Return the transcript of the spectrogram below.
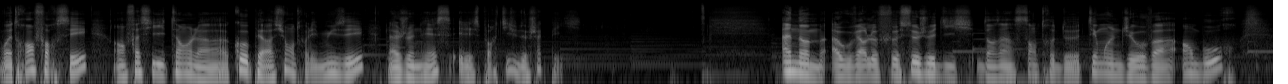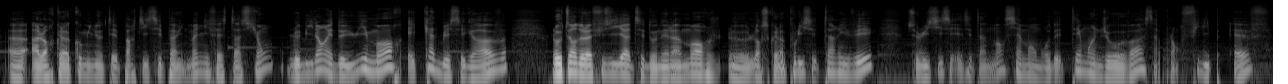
vont être renforcés en facilitant la coopération entre les musées, la jeunesse et les sportifs de chaque pays. Un homme a ouvert le feu ce jeudi dans un centre de témoins de Jéhovah à Hambourg, euh, alors que la communauté participait à une manifestation. Le bilan est de 8 morts et 4 blessés graves. L'auteur de la fusillade s'est donné la mort euh, lorsque la police est arrivée. Celui-ci était un ancien membre des témoins de Jéhovah, s'appelant Philippe F.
